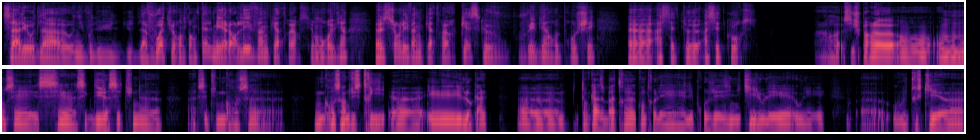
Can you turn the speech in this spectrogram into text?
ça allait au-delà euh, au niveau du- du- de la voiture en tant que telle, mais alors les 24 heures, si on revient euh, sur les 24 heures, qu'est-ce que vous pouvez bien reprocher euh, à, cette, euh, à cette course? Alors, si je parle euh, en, mon nom, euh, c'est que déjà c'est une, euh, grosse, euh, industrie euh, et locale. Euh, tant qu'à se battre euh, contre les, projets inutiles ou, les, ou, les, euh, ou tout ce qui est euh,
